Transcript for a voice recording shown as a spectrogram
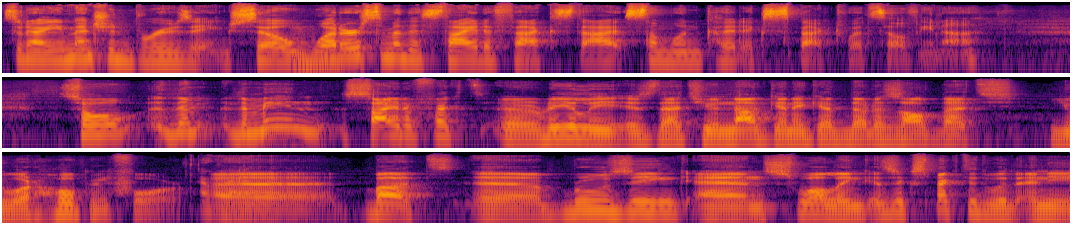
So now you mentioned bruising. So mm-hmm. what are some of the side effects that someone could expect with Cellfina? So the, the main side effect uh, really is that you're not going to get the result that you were hoping for. Okay. Uh, but uh, bruising and swelling is expected with any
